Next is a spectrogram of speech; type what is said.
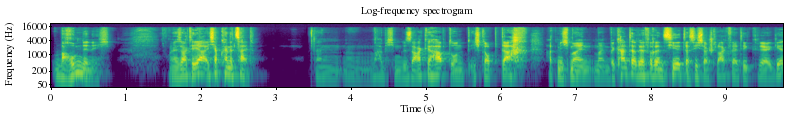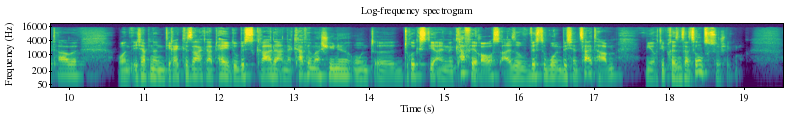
warum denn nicht? Und er sagte, ja, ich habe keine Zeit. Dann äh, habe ich ihm gesagt gehabt und ich glaube, da hat mich mein, mein Bekannter referenziert, dass ich da schlagfertig reagiert habe. Und ich habe dann direkt gesagt gehabt, hey, du bist gerade an der Kaffeemaschine und äh, drückst dir einen Kaffee raus, also wirst du wohl ein bisschen Zeit haben, mir auch die Präsentation zuzuschicken.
